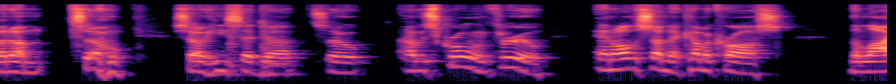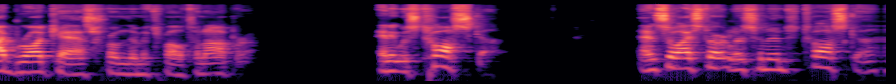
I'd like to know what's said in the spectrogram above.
But um so so he said uh so I was scrolling through and all of a sudden I come across the live broadcast from the Metropolitan Opera. And it was Tosca. And so I start listening to Tosca,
